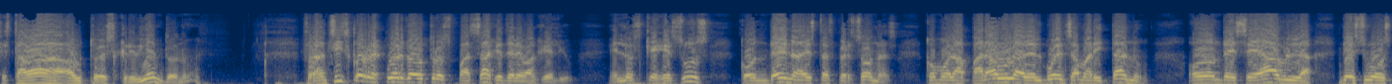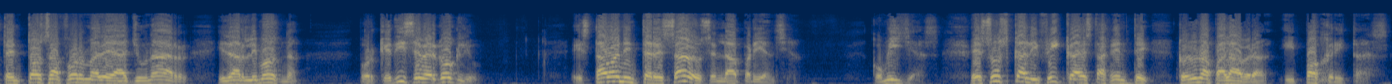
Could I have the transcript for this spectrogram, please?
Se estaba autoescribiendo, ¿no? Francisco recuerda otros pasajes del Evangelio en los que Jesús condena a estas personas, como la parábola del buen samaritano, o donde se habla de su ostentosa forma de ayunar y dar limosna, porque dice Bergoglio, estaban interesados en la apariencia. Comillas. Jesús califica a esta gente con una palabra, hipócritas,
